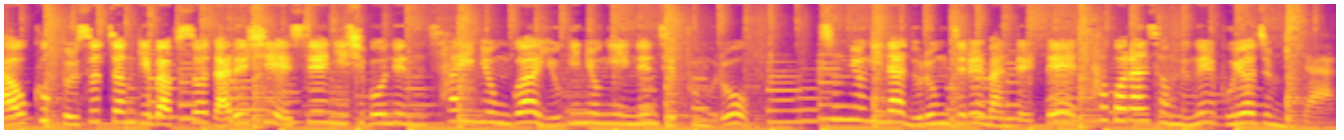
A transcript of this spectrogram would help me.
다우쿡 돌솥전기밥솥 나르시 SN25는 4인용과 6인용이 있는 제품으로 숭늉이나 누룽지를 만들 때 탁월한 성능을 보여줍니다.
